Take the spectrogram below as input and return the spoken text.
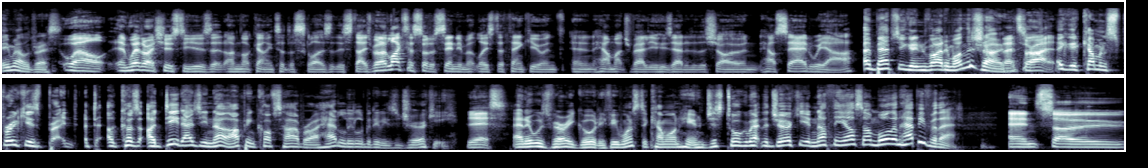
email address? Well, and whether I choose to use it, I'm not going to disclose at this stage. But I'd like to sort of send him at least a thank you and, and how much value he's added to the show and how sad we are. And perhaps you could invite him on the show. That's right. He could come and spruik his because I did, as you know, up in Coffs Harbour, I had a little bit of his jerky, Yes. and it was very good. If he wants to come on here and just talk about the jerky and nothing else, I'm more than happy for that. And so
